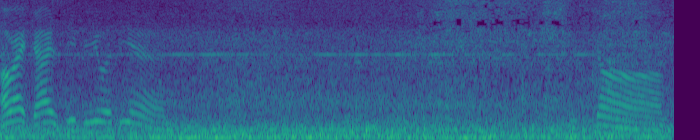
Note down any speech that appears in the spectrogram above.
All right, guys, deep view at the end. Here she comes.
